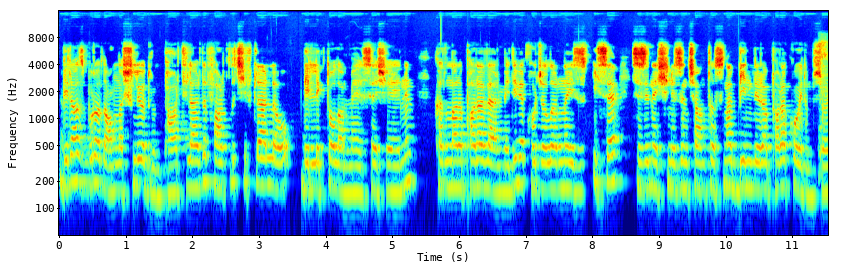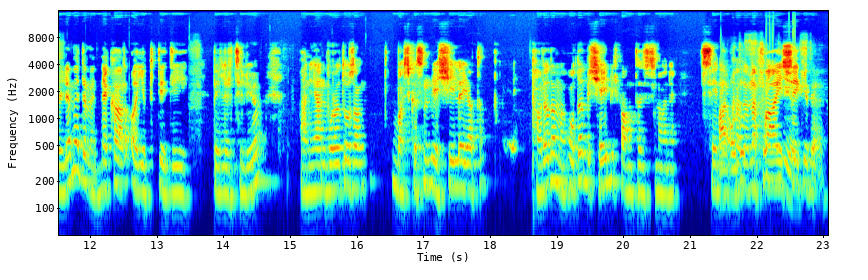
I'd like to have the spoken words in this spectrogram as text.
Biraz burada anlaşılıyordur. Partilerde farklı çiftlerle o birlikte olan MSŞ'nin kadınlara para vermediği ve kocalarına ise sizin eşinizin çantasına bin lira para koydum söylemedi mi? Ne kadar ayıp dediği belirtiliyor. Hani yani burada o zaman başkasının eşiyle yatıp para da mı? O da bir şey bir fantezisi mi hani? Senin da kadına fahişe giriyor gibi. işte.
